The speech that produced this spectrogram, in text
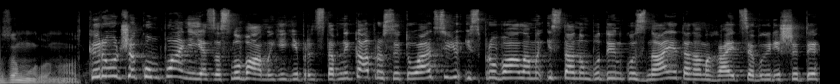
замулено. Керуюча компанія, за словами її представника, про ситуацію із провалами і станом будинку знає та намагається вирішити.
